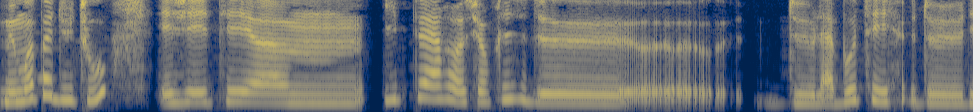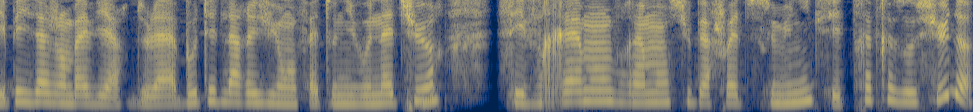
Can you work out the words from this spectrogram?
mais moi pas du tout. Et j'ai été euh, hyper surprise de de la beauté de des paysages en Bavière, de la beauté de la région en fait au niveau nature, mhm. c'est vraiment vraiment super chouette parce que Munich c'est très très au sud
